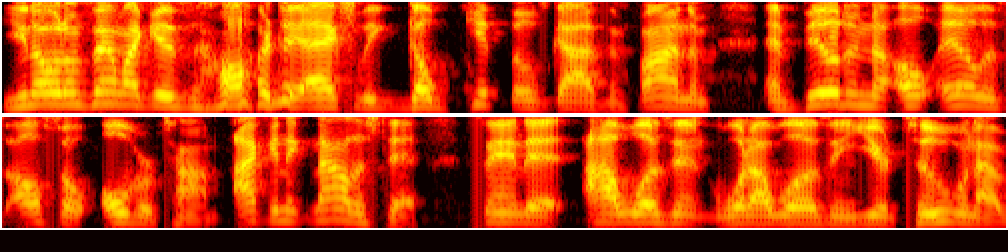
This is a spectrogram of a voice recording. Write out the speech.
You know what I'm saying? Like it's hard to actually go get those guys and find them. And building the OL is also overtime. I can acknowledge that, saying that I wasn't what I was in year two when I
